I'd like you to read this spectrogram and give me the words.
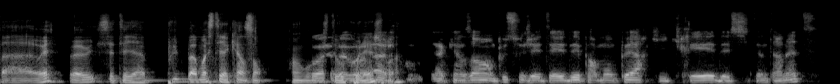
Bah ouais, oui, c'était il y a plus de... bah, moi c'était il y a 15 ans. En gros, c'était au collège. il y a 15 ans, en plus j'ai été aidé par mon père qui créait des sites internet.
